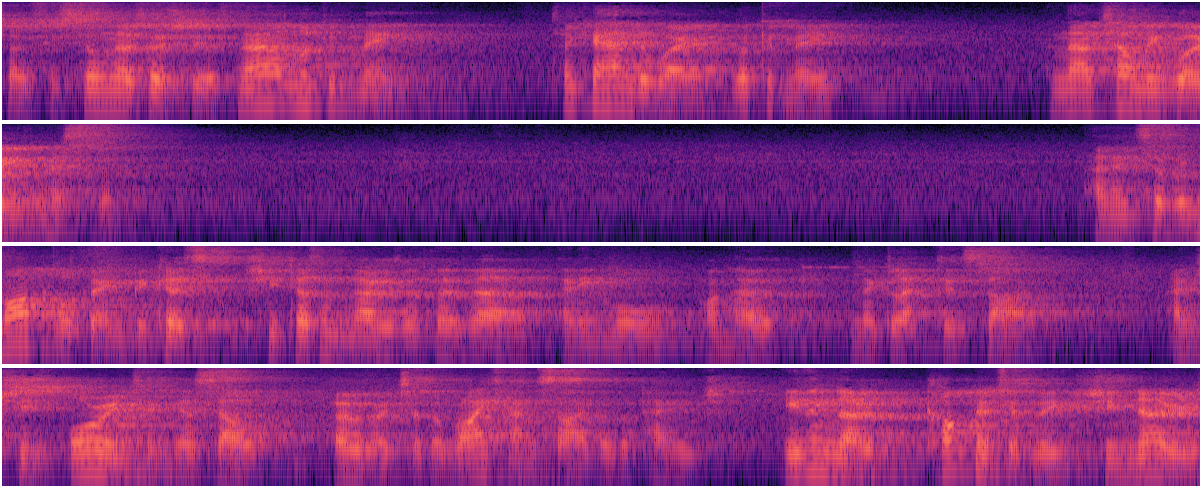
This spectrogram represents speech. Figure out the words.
so she still knows where she is. Now look at me. Take your hand away, look at me. And now tell me where you've missed them. And it's a remarkable thing because she doesn't know that they're there anymore on her neglected side. and she's orienting herself over to the right hand side of the page, even though cognitively she knows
